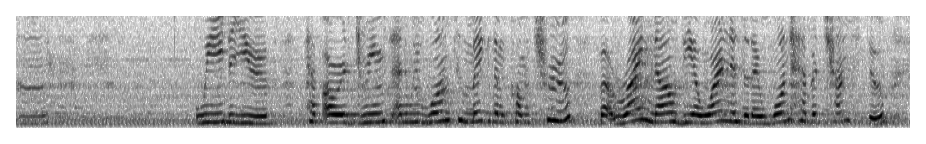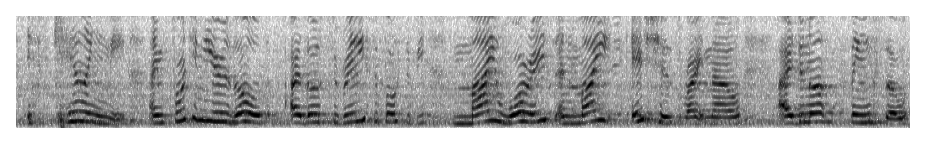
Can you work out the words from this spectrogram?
Mm. We, the youth, have our dreams and we want to make them come true, but right now the awareness that I won't have a chance to is killing me. I'm 14 years old. Are those really supposed to be my worries and my issues right now? I do not think so.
